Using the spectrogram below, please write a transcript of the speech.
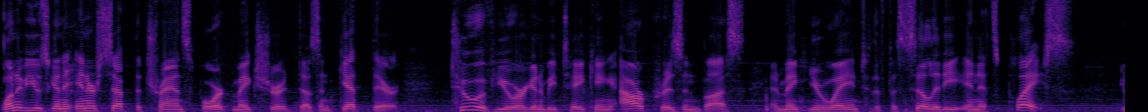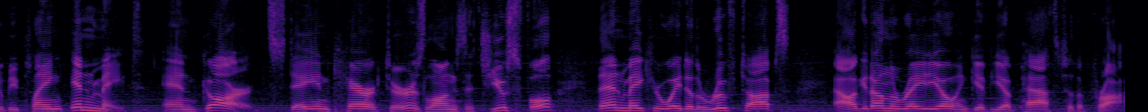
One of you is going to intercept the transport, make sure it doesn't get there. Two of you are going to be taking our prison bus and making your way into the facility in its place. You'll be playing inmate and guard. Stay in character as long as it's useful, then make your way to the rooftops. I'll get on the radio and give you a path to the prof.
